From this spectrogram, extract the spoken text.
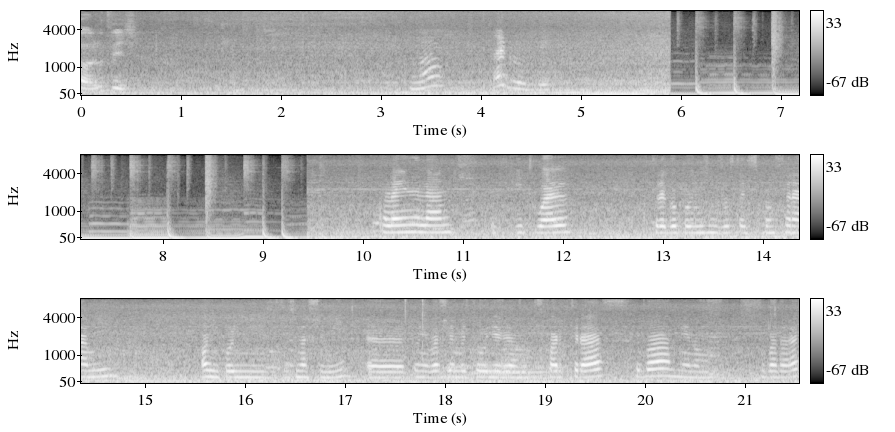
O, Ludwig. No, jak Ludwik. Kolejny lunch w Eat Well, którego powinniśmy zostać sponsorami. Oni powinni zostać naszymi, e, ponieważ jemy tu, nie wiem, czwarty raz chyba, nie no, chyba tak.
